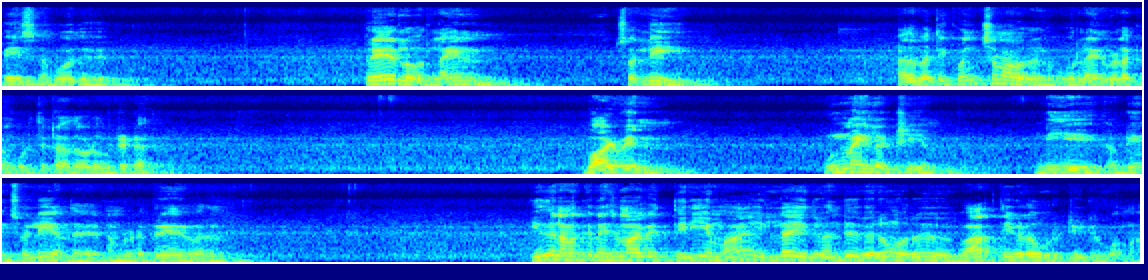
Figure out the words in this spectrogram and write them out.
பேசின போது ப்ரேயரில் ஒரு லைன் சொல்லி அதை பற்றி கொஞ்சமாக ஒரு ஒரு லைன் விளக்கம் கொடுத்துட்டு அதோடு விட்டுட்டார் வாழ்வின் உண்மை லட்சியம் நீயே அப்படின்னு சொல்லி அந்த நம்மளோட பிரேயர் வருது. இது நமக்கு நிஜமாகவே தெரியுமா? இல்லை இது வந்து வெறும் ஒரு வார்த்தைகளை உருட்டிகிட்டு இருக்கோமா?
